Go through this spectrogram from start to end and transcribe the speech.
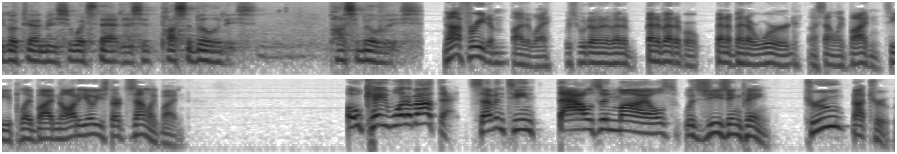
He looked at me and said, "What's that?" And I said, "Possibilities, possibilities." Not freedom, by the way, which would have been a, been a better been a better word. I sound like Biden. See, you play Biden audio, you start to sound like Biden. Okay, what about that? Seventeen thousand miles with Xi Jinping. True? Not true.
